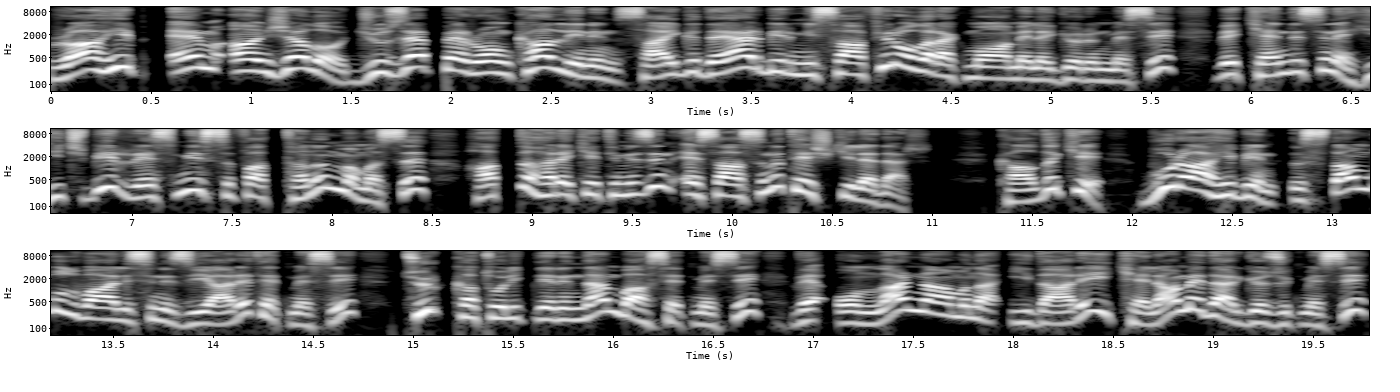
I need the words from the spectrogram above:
Rahip M. Angelo Giuseppe Roncalli'nin saygıdeğer bir misafir olarak muamele görünmesi ve kendisine hiçbir resmi sıfat tanınmaması hattı hareketimizin esasını teşkil eder. Kaldı ki bu rahibin İstanbul valisini ziyaret etmesi, Türk Katoliklerinden bahsetmesi ve onlar namına idare-i kelam eder gözükmesi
